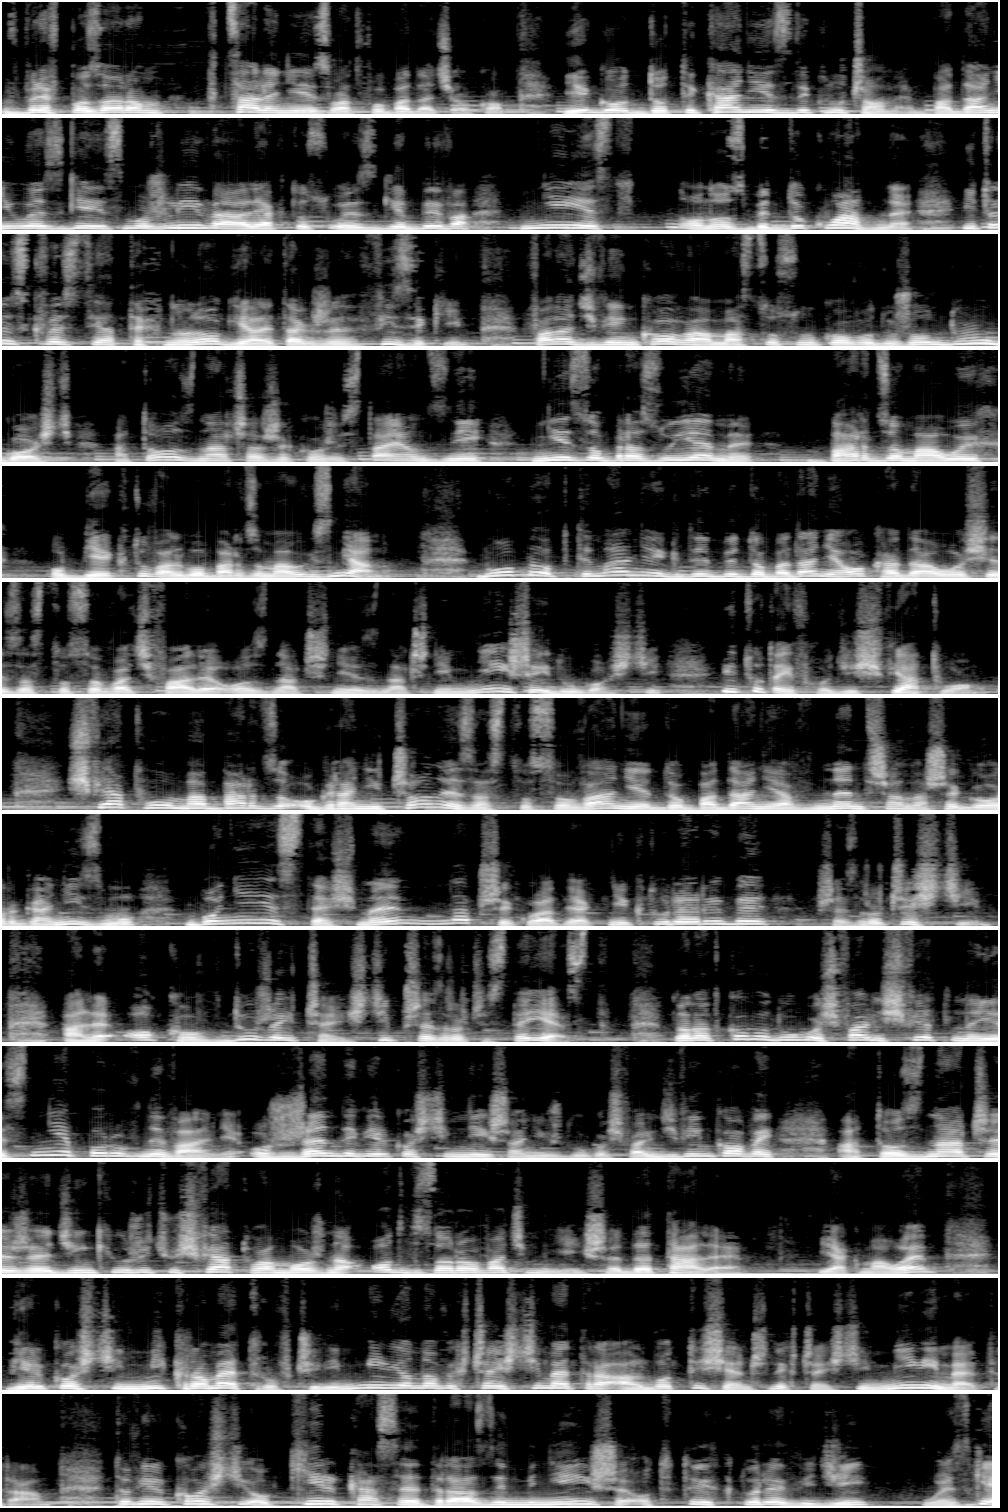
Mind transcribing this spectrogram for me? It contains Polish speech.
Wbrew pozorom wcale nie jest łatwo badać oko. Jego dotykanie jest wykluczone. Badanie USG jest możliwe, ale jak to z USG bywa, nie jest ono zbyt dokładne. I to jest kwestia technologii, ale także fizyki. Fala dźwiękowa ma stosunkowo dużą długość, a to oznacza, że korzystając z niej nie zobrazujemy bardzo małych obiektów albo bardzo małych zmian. Byłoby optymalnie, gdyby do badania oka dało się zastosować falę o znacznie, znacznie mniejszej długości. I tutaj wchodzi światło. Światło ma bardzo ograniczone zastosowanie do badania wnętrza naszego organizmu, bo nie jesteśmy, na przykład jak niektóre ryby, przezroczyści. Ale oko w dużej części przezroczyste jest. Dodatkowo długość fali świetlnej jest nieporównywalnie o rzędy wielkości mniejsza niż długość fali dźwiękowej, a to znaczy, że dzięki użyciu światła można odwzorować mniejsze detale. Jak małe? Wielkości mikrometrów, czyli milionowych części metra albo tysięcznych części milimetra. To wielkości o kilkaset razy mniejsze od tych, które widzi USG.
